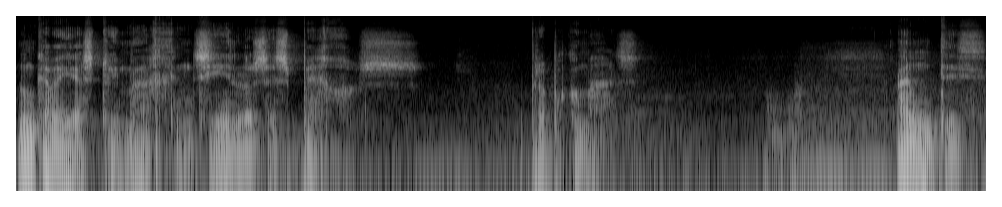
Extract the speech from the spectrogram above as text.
nunca veías tu imagen, sí en los espejos, pero poco más. Antes,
